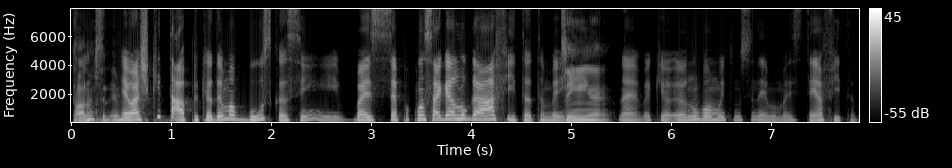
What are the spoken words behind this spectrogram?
Tá no cinema? Eu acho que tá, porque eu dei uma busca, assim, mas você consegue alugar a fita também. Sim, é. né? É que eu, não vou muito no cinema, mas tem a fita.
